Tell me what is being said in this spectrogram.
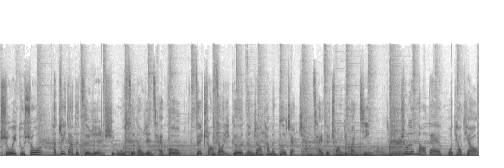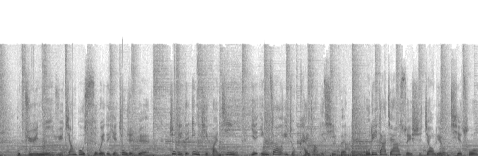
舒维都说，他最大的责任是物色到人才后，再创造一个能让他们各展长才的创意环境。除了脑袋活跳跳、不拘泥于僵固思维的研究人员。这里的硬体环境也营造一种开放的气氛，鼓励大家随时交流切磋。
